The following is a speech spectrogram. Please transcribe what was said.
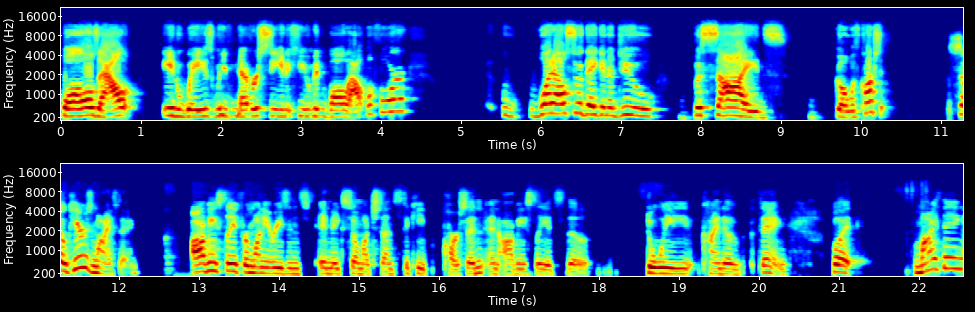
balls out in ways we've never seen a human ball out before, what else are they going to do besides go with Carson? So here's my thing. Obviously, for money reasons, it makes so much sense to keep Carson, and obviously, it's the doy kind of thing. But my thing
